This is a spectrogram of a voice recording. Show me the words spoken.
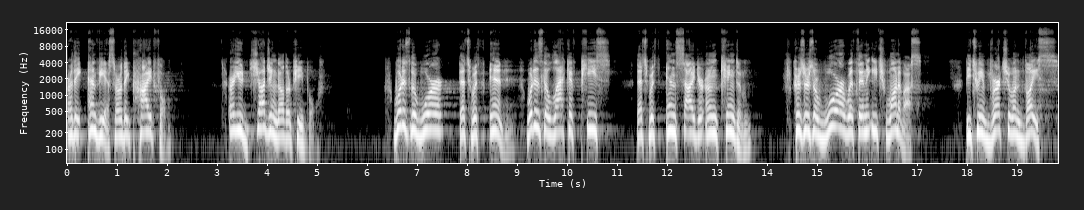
Are they envious? Are they prideful? Are you judging other people? What is the war that's within? What is the lack of peace that's inside your own kingdom? Because there's a war within each one of us between virtue and vice.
